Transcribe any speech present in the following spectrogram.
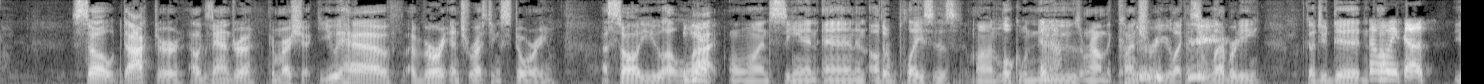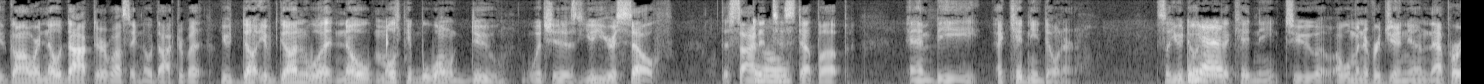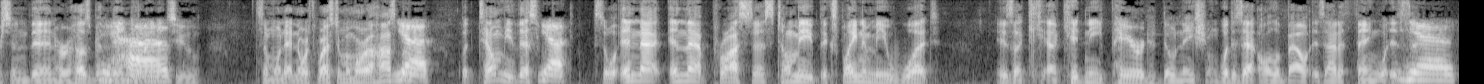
So, Dr. Aleksandra Gmurczyk, you have a very interesting story. I saw you a lot yeah. on CNN and other places on local news around the country. You're like a celebrity because you did. Oh my gosh! You've gone where no doctor, well, I say no doctor, but you've done you've done what no most people won't do, which is you yourself decided mm-hmm. to step up and be a kidney donor. So you donated yes. a kidney to a woman in Virginia, and that person then her husband then donated to someone at Northwestern Memorial Hospital. Yes. But tell me this. Yes. So in that in that process, tell me, explain to me what is a, a kidney paired donation. What is that all about? Is that a thing? What is that? Yes.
